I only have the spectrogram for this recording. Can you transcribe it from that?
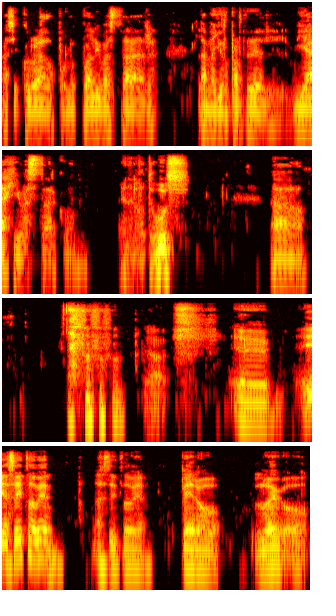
hacia Colorado, por lo cual iba a estar, la mayor parte del viaje iba a estar con, en el autobús. Ah, eh, y así todo bien, así todo bien. Pero luego,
